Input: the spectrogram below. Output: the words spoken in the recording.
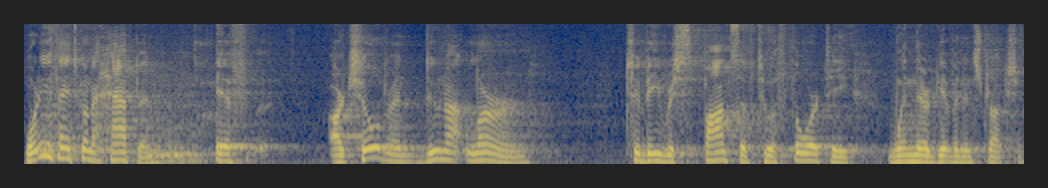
What do you think is going to happen if our children do not learn to be responsive to authority when they're given instruction.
